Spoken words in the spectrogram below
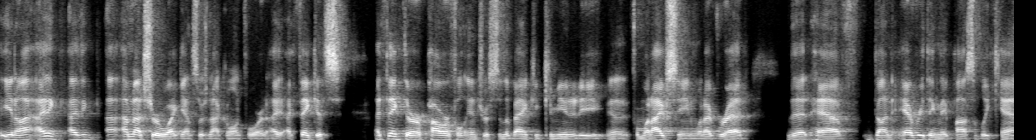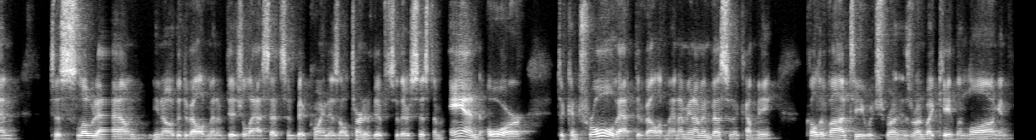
you know, I, I, think I think I'm not sure why Gensler's not going for it. I, I, think it's I think there are powerful interests in the banking community, uh, from what I've seen, what I've read, that have done everything they possibly can to slow down, you know, the development of digital assets and Bitcoin as alternatives to their system, and or to control that development. I mean, I'm invested in a company called Avanti, which run, is run by Caitlin Long, and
